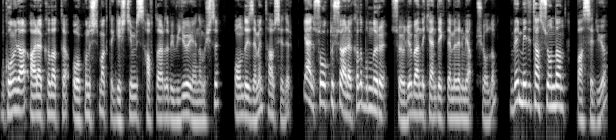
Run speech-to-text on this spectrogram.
Bu konuyla alakalı hatta Orkun Işıtmak da geçtiğimiz haftalarda bir video yayınlamıştı. Onu da izlemeni tavsiye ederim. Yani soğuk duşla alakalı bunları söylüyor. Ben de kendi eklemelerimi yapmış oldum. Ve meditasyondan bahsediyor.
